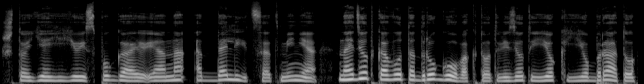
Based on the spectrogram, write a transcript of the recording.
что я ее испугаю, и она отдалится от меня, найдет кого-то другого, кто отвезет ее к ее брату,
